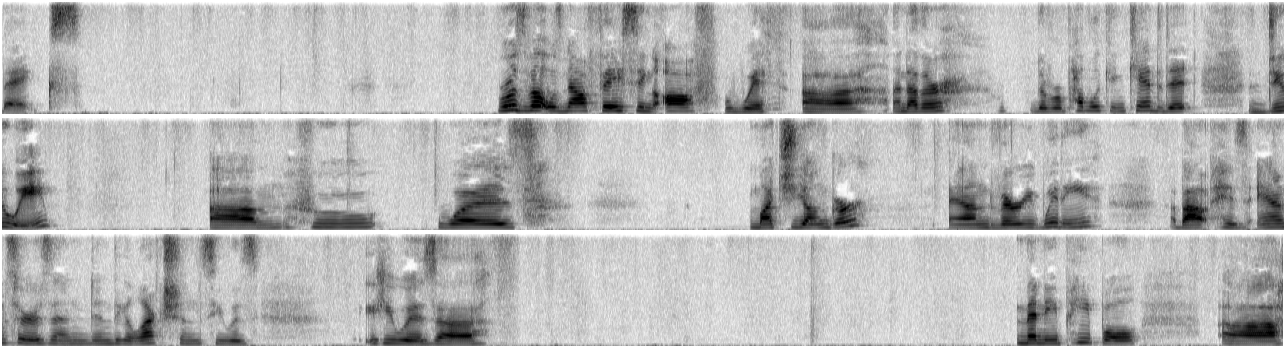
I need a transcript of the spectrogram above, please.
banks. Roosevelt was now facing off with uh, another, the Republican candidate, Dewey, um, who was much younger and very witty about his answers, and in the elections, he was he was uh, many people uh,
